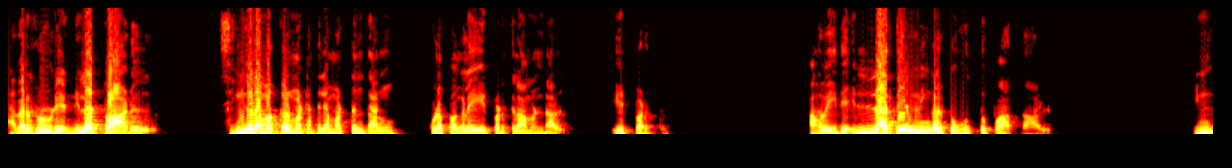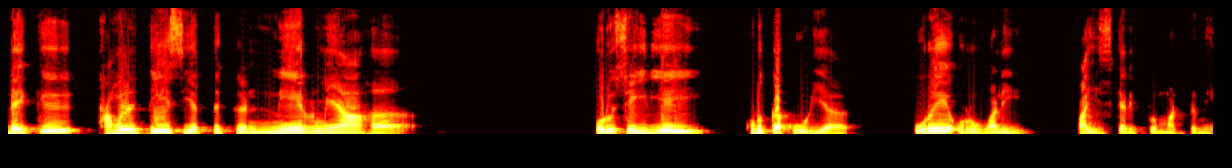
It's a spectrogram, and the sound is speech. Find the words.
அவர்களுடைய நிலப்பாடு சிங்கள மக்கள் மட்டத்தில் மட்டும்தான் குழப்பங்களை ஏற்படுத்தலாம் என்றால் ஏற்படுத்தும். ஆகவே இது எல்லாத்தையும் நீங்கள் தொகுத்து பார்த்தால் இன்றைக்கு தமிழ் தேசியத்துக்கு நேர்மையாக ஒரு செய்தியை கொடுக்கக்கூடிய ஒரே ஒரு வழி பகிஷ்கரிப்பு மட்டுமே.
